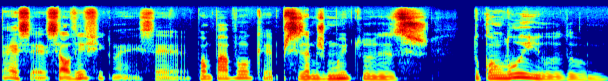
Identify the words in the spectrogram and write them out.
é, é salvífico, não é? Isso é pão para a boca. Precisamos muito desses do conluio, do...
